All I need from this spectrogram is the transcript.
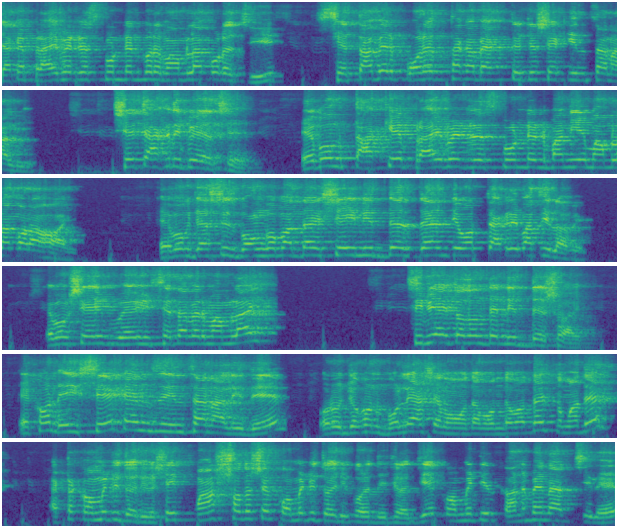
যাকে প্রাইভেট রেসপন্ডেন্ট করে মামলা করেছি সেতাবের পরের থাকা ব্যক্তি হচ্ছে শেখ ইনসান আলী। সে চাকরি পেয়েছে এবং তাকে প্রাইভেট রেসপন্ডেন্ট বানিয়ে মামলা করা হয়। এবং জাস্টিস গঙ্গোপাধ্যায় সেই নির্দেশ দেন যে ওর চাকরি বাতিল হবে। এবং সেই সেতাবের মামলায় সিবিআই তদন্তের নির্দেশ হয়। এখন এই শেখ ইনসান আলীদের, ওর যখন বলে আসে মমতা বন্দ্যোপাধ্যায়, তোমাদের একটা কমিটি তৈরি সেই পাঁচ সদস্যের কমিটি তৈরি করে দিয়েছিল। যে কমিটির কনভেনার ছিলেন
